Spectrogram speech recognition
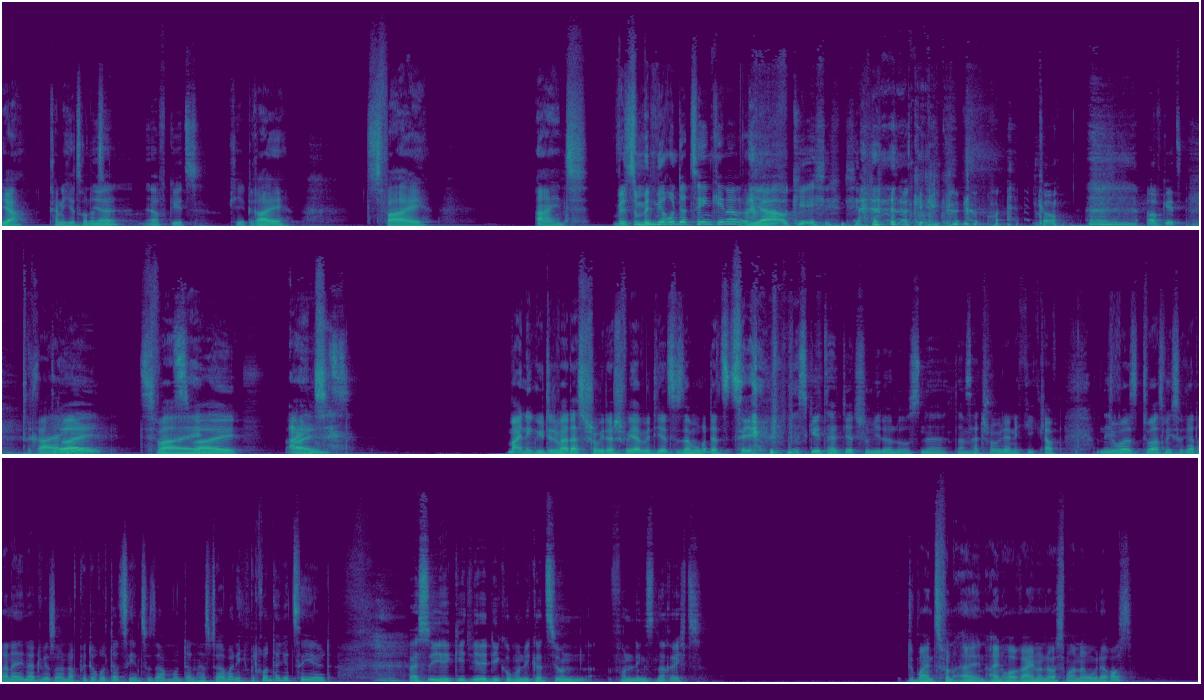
Ja, kann ich jetzt runterzählen? Ja, auf geht's. Okay, drei, zwei, eins. Willst du mit mir runterzählen, Kenan? Ja, okay. okay, komm. Auf geht's. Drei, Drei, zwei, zwei, eins. eins. Meine Güte, war das schon wieder schwer, mit dir zusammen runterzuzählen. Es geht halt jetzt schon wieder los, ne? Das Damit, hat schon wieder nicht geklappt. nee. Du, hast, du hast mich sogar daran erinnert, wir sollen doch bitte runterzählen zusammen und dann hast du aber nicht mit runtergezählt. Weißt du, hier geht wieder die Kommunikation von links nach rechts. Du meinst von ein, ein Ohr rein und aus dem anderen wieder raus?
